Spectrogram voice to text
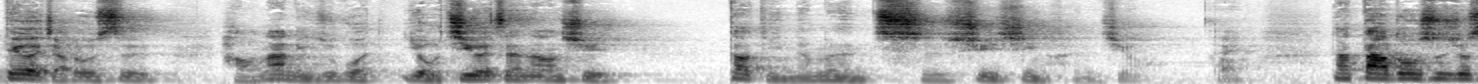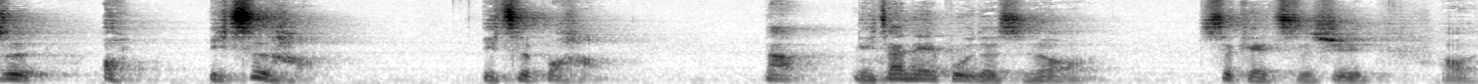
第二个角度是，好，那你如果有机会站上去，到底能不能持续性很久？对，那大多数就是哦，一次好，一次不好。那你在内部的时候是可以持续哦，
